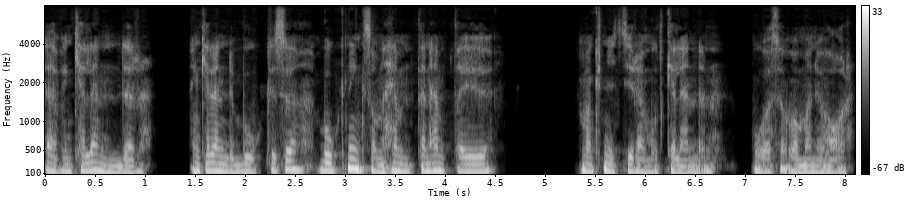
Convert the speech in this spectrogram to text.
Även kalender, en kalenderbokning som hämt, den hämtar ju, man knyter ju den mot kalendern oavsett vad man nu har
